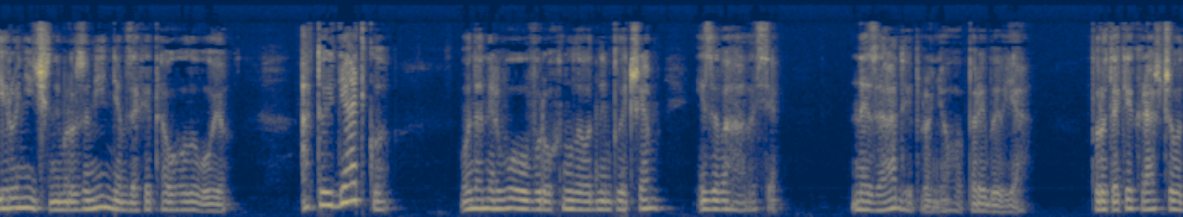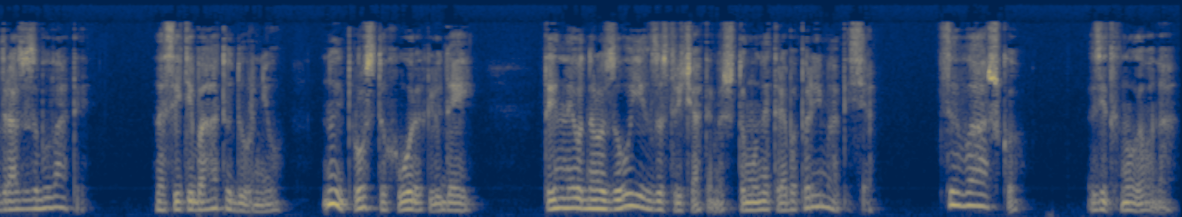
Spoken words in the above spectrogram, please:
іронічним розумінням захитав головою. А той дядько, вона нервово ворухнула одним плечем і завагалася. Не згадуй про нього, перебив я. Про таке краще одразу забувати. На світі багато дурнів, ну і просто хворих людей. Ти неодноразово їх зустрічатимеш, тому не треба перейматися. Це важко, зітхнула вона.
